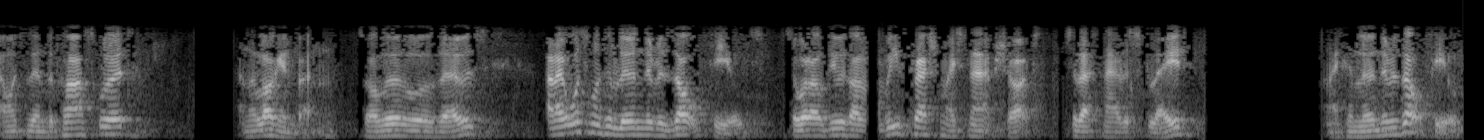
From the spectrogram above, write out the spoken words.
I want to learn the password and the login button. So I'll learn all of those. And I also want to learn the result fields. So what I'll do is I'll refresh my snapshot, so that's now displayed. I can learn the result field.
